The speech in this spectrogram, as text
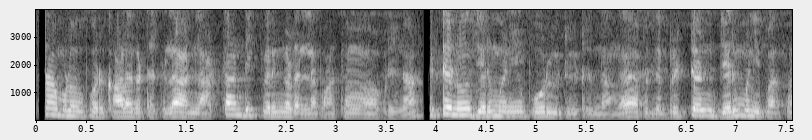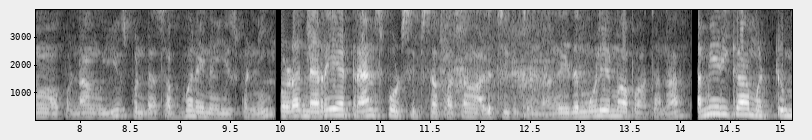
இரண்டாம் உலகப் போர் காலகட்டத்தில் அந்த அட்லாண்டிக் பெருங்கடலில் பார்த்தோம் அப்படின்னா பிரிட்டனும் ஜெர்மனியும் போர் விட்டுக்கிட்டு இருந்தாங்க. அப்போ இந்த பிரிட்டன் ஜெர்மனி பார்த்தோம் அப்படின்னா அவங்க யூஸ் பண்ணுற சப்மரைனை யூஸ் பண்ணி அதோட நிறைய டிரான்ஸ்போர்ட் ஷிப்ஸை பார்த்தா அழிச்சிக்கிட்டு இருந்தாங்க. இதன் மூலியமா பார்த்தோம்னா அமெரிக்கா மற்றும்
